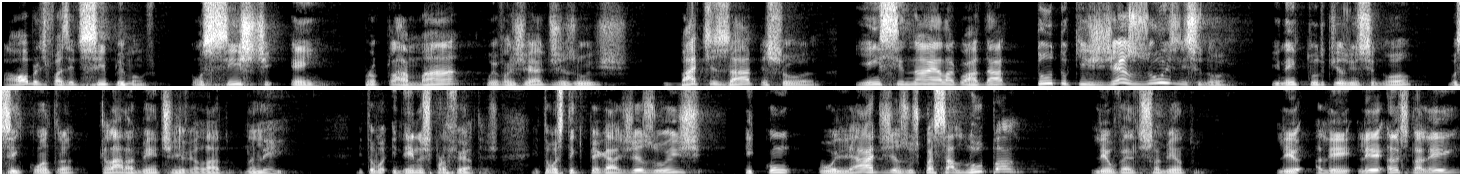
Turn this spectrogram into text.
A obra de fazer discípulo, irmãos, consiste em proclamar o Evangelho de Jesus, batizar a pessoa e ensinar ela a guardar tudo que Jesus ensinou. E nem tudo que Jesus ensinou você encontra claramente revelado na lei. Então, e nem nos profetas. Então você tem que pegar Jesus e com o olhar de Jesus, com essa lupa, ler o Velho Testamento, ler a lei, ler antes da lei,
